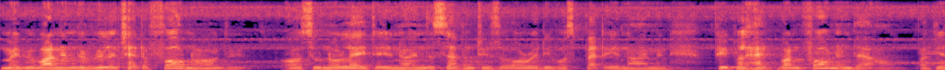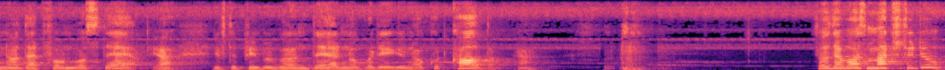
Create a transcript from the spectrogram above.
Maybe one in the village had a phone, or or sooner or later, you know, in the seventies already was better. You know, I mean, people had one phone in their home, but you know that phone was there, yeah. If the people weren't there, nobody, you know, could call them, yeah. so there was much to do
